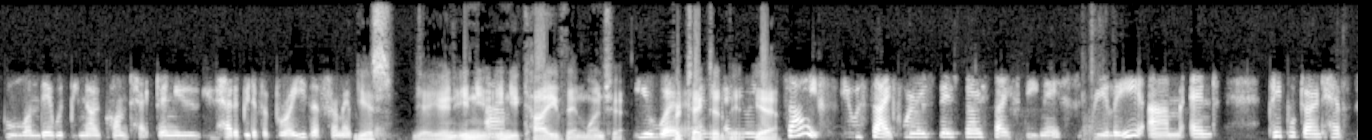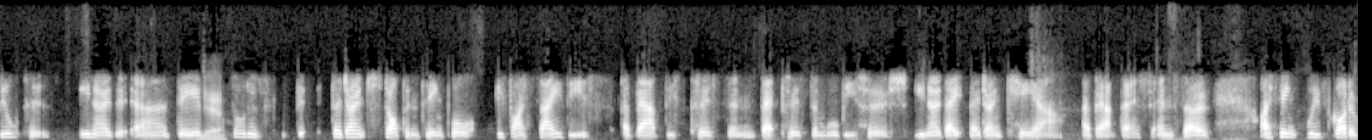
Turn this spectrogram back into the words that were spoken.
school and there would be no contact, and you, you had a bit of a breather from everything. Yes, yeah, you're in, in your um, in your cave then, weren't you? You were protected and, a bit. you were yeah, safe. You were safe. Whereas there's no safety net really, um, and people don't have filters. You know, uh, they're yeah. sort of they don't stop and think, well, if I say this, about this person, that person will be hurt. You know, they, they don't care about that. And so I think we've got a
